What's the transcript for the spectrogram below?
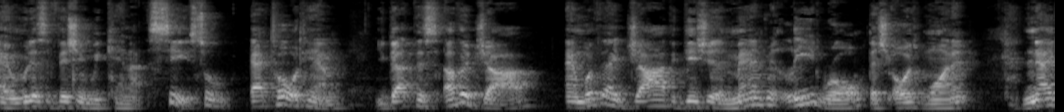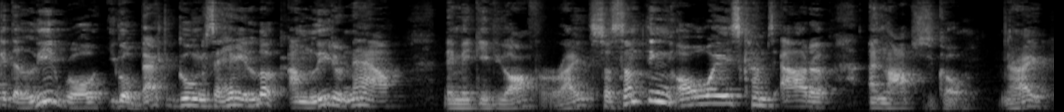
and with this vision, we cannot see. So I told him, you got this other job, and with that job, it gives you a management lead role that you always wanted. Now you get the lead role, you go back to Google and say, hey, look, I'm leader now. They may give you offer, right? So something always comes out of an obstacle, all right?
